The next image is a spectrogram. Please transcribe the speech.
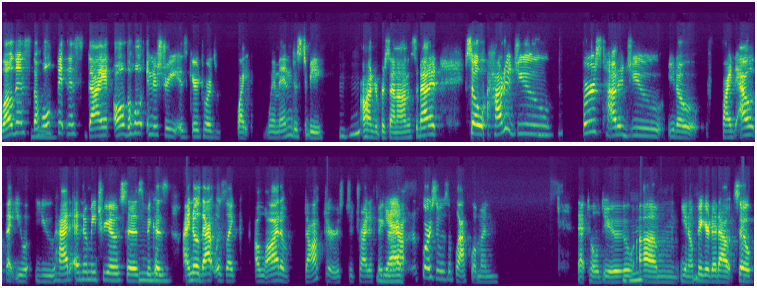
wellness, the mm-hmm. whole fitness diet, all the whole industry is geared towards white women, just to be mm-hmm. 100% honest about it. So, how did you mm-hmm. first, how did you, you know, find out that you you had endometriosis mm-hmm. because I know that was like a lot of doctors to try to figure yes. it out. And of course, it was a black woman that told you mm-hmm. um you know figured it out so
